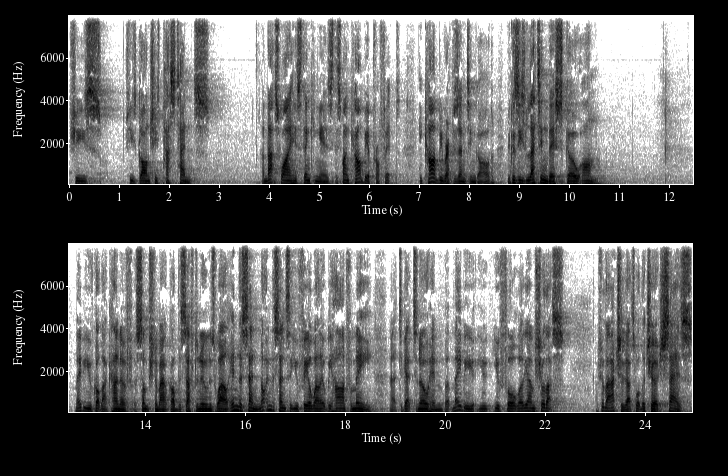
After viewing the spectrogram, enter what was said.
she's, she's gone, she's past tense. And that's why his thinking is this man can't be a prophet. He can't be representing God because he's letting this go on. Maybe you've got that kind of assumption about God this afternoon as well, in the sense, not in the sense that you feel, well, it would be hard for me uh, to get to know him, but maybe you, you've thought, well, yeah, I'm sure that's, I'm sure that actually that's what the church says,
